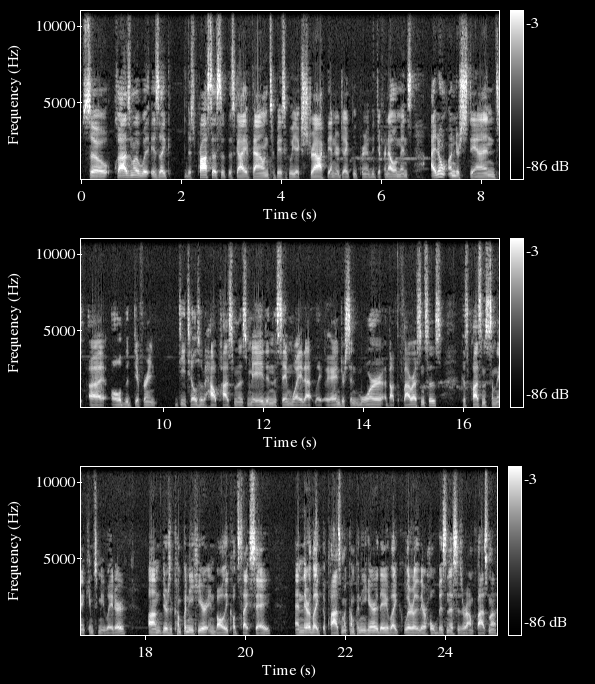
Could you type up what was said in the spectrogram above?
So plasma is like this process that this guy found to basically extract the energetic blueprint of the different elements. I don't understand uh, all the different details of how plasma is made in the same way that like, I understand more about the flower essences because plasma is something that came to me later. Um, there's a company here in Bali called Saisei, and they're like the plasma company here. They like literally their whole business is around plasma,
